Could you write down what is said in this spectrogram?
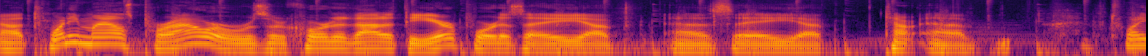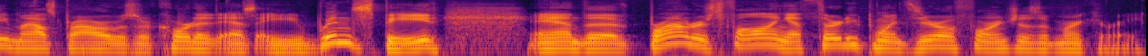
Uh, 20 miles per hour was recorded out at the airport as a uh, as a uh, uh, 20 miles per hour was recorded as a wind speed, and the barometer is falling at 30.04 inches of mercury.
